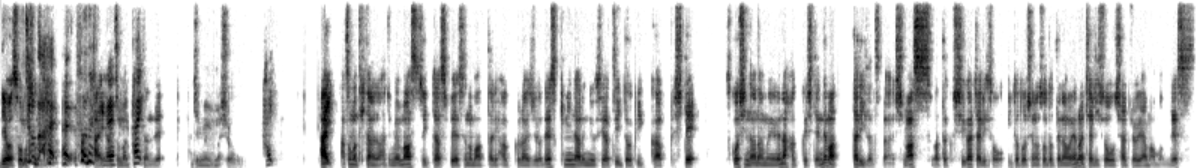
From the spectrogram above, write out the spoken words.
では、そろそろ、はい、はい、そうですね。はい、集まってはいきた。んで、始めましょう。はい。はい、集まってきたので始めます。Twitter スペースのまったりハックラジオです。気になるニュースやツイートをピックアップして、少し斜め上なハック視点でまったり雑談します。私がチャリソー、糸通しの育ての親のチャリソー社長山本です。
